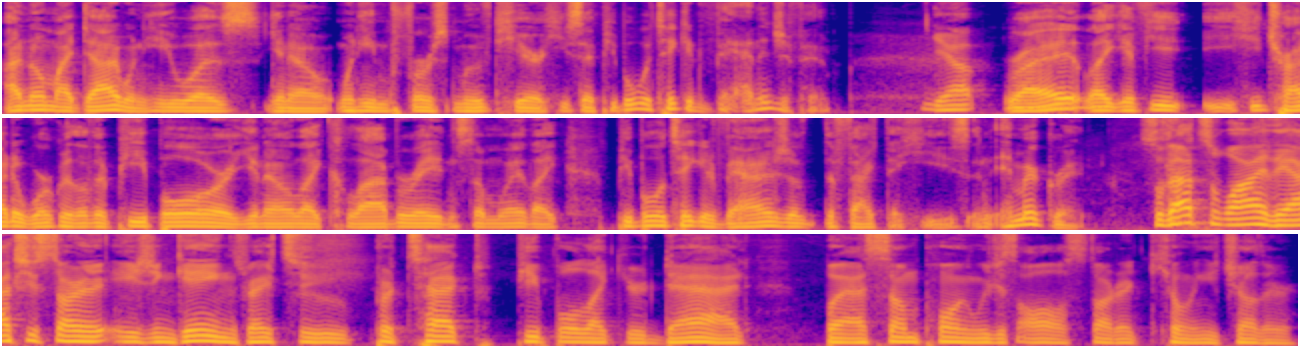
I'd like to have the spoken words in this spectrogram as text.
i know my dad when he was you know when he first moved here he said people would take advantage of him yep, right? Mm-hmm. Like if he he tried to work with other people or you know like collaborate in some way, like people would take advantage of the fact that he's an immigrant. So that's why they actually started Asian gangs, right? To protect people like your dad. But at some point, we just all started killing each other.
